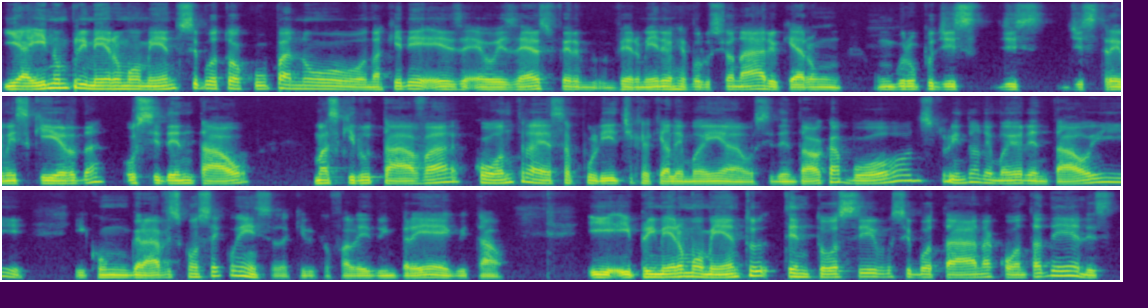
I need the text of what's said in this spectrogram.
E aí, num primeiro momento, se botou a culpa no naquele é o Exército Vermelho Revolucionário, que era um, um grupo de, de, de extrema esquerda ocidental, mas que lutava contra essa política que a Alemanha Ocidental acabou destruindo a Alemanha Oriental e, e com graves consequências, aquilo que eu falei do emprego e tal. E, e primeiro momento tentou se, se botar na conta deles,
